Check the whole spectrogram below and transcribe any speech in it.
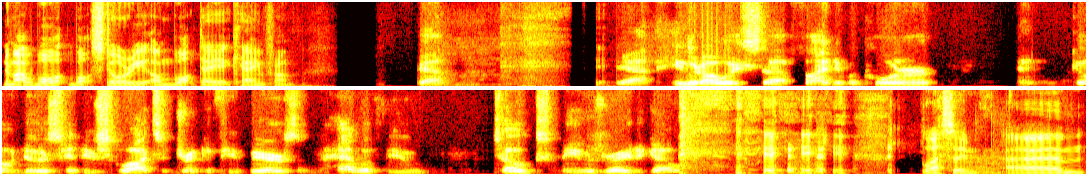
no matter what what story on what day it came from. Yeah, yeah. He would always uh, find him a corner and go and do his Hindu squats and drink a few beers and have a few tokes, and he was ready to go. Bless him. Um,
